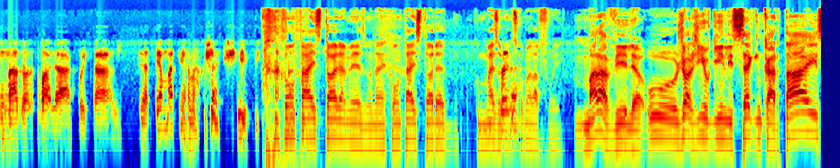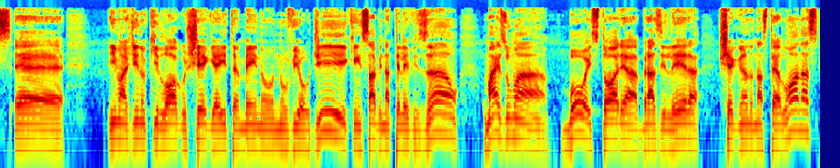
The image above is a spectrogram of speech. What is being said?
nada a trabalhar, coitado. Até maternal já tive. Contar a história mesmo, né? Contar a história mais ou menos é. como ela foi. Maravilha. O Jorginho Guinle segue em cartaz. É... Imagino que logo chegue aí também no, no VOD, quem sabe na televisão. Mais uma boa história brasileira chegando nas telonas.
